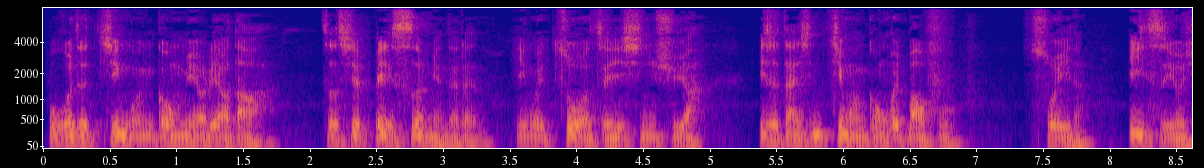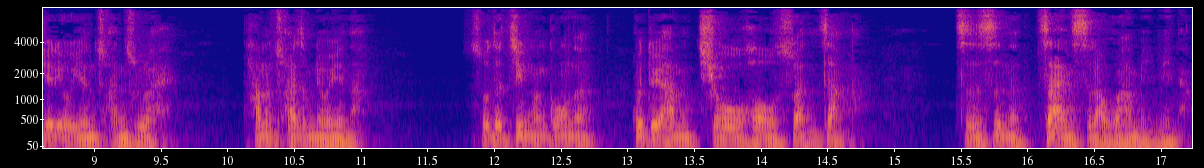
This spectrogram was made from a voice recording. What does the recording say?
不过这晋文公没有料到啊，这些被赦免的人因为做贼心虚啊，一直担心晋文公会报复，所以呢，一直有些流言传出来。他们传什么流言呢？说这晋文公呢会对他们秋后算账啊，只是呢暂时饶过他们一命啊。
